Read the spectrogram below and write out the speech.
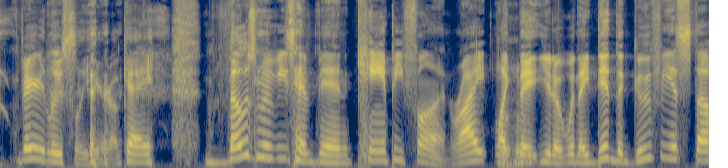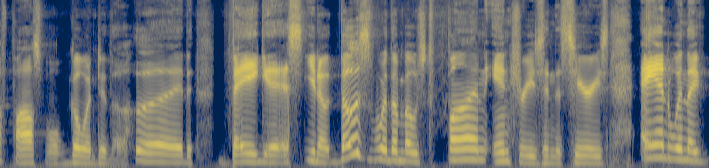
very loosely here, okay? Those movies have been campy fun, right? Like they, mm-hmm. you know, when they did the goofiest stuff possible, going to the hood, Vegas, you know, those were the most fun entries in the series. And when they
